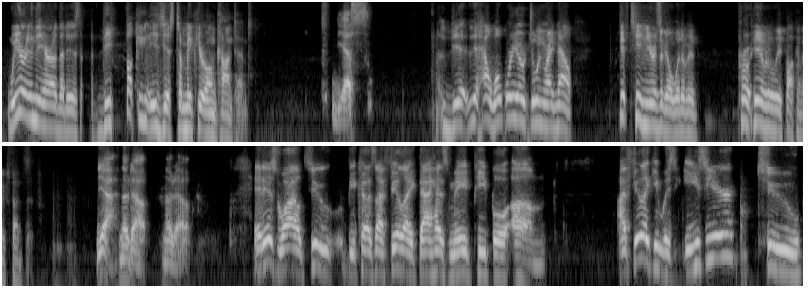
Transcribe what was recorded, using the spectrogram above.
we are in the era that is the fucking easiest to make your own content. Yes. The, the hell, what we are doing right now, 15 years ago would have been prohibitively fucking expensive. Yeah, no doubt, no doubt. It is wild too because I feel like that has made people. um I feel like it was easier to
